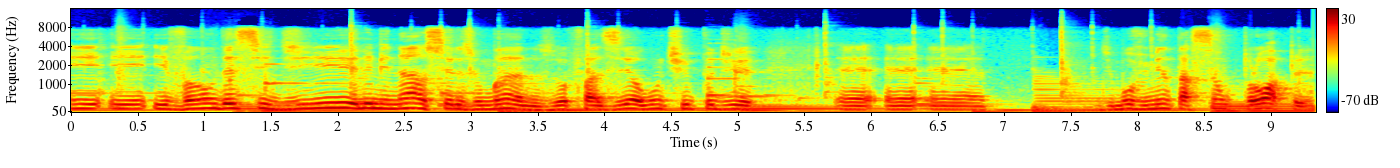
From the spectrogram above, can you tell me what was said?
e, e, e, vão decidir eliminar os seres humanos ou fazer algum tipo de, é, é, é, de movimentação própria.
